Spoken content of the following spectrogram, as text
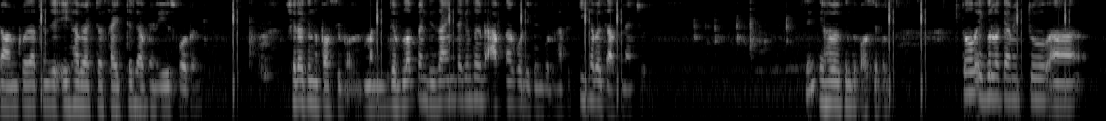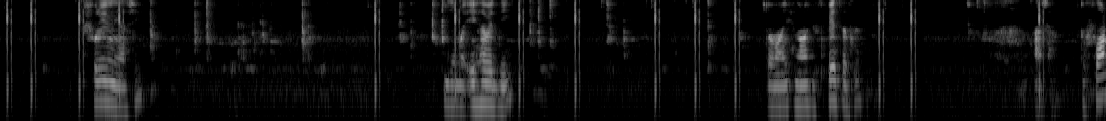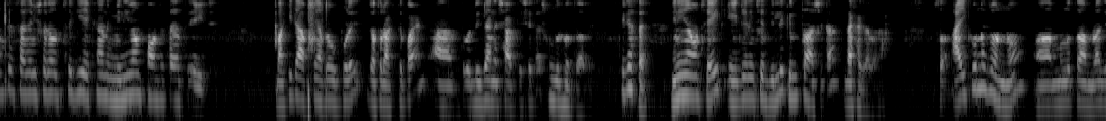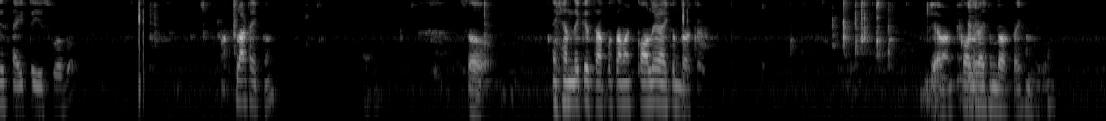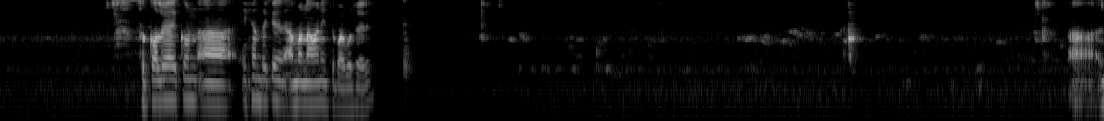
রাউন্ড করে যাচ্ছেন যে এইভাবে একটা সাইড থেকে আপনি ইউজ করবেন। সেটাও কিন্তু পসিবল মানে ডেভেলপমেন্ট ডিজাইনটা কিন্তু আপনার উপর ডিপেন্ড করতে আপনি কীভাবে চাচ্ছেন অ্যাকচুয়ালি এভাবে কিন্তু পসিবল তো এগুলোকে আমি একটু সরিয়ে নিয়ে আসি। যেন এইভাবে দিই। তো আমার এখানে অনেক স্পেস আছে। আচ্ছা তো ফন্টের সাইজের বিষয়টা হচ্ছে কি, এখানে মিনিমাম ফন্টের সাইজ হচ্ছে এইট বাকিটা আপনি আপনার উপরে যত রাখতে পারেন, আর তবে ডিজাইনের স্বার্থে সেটা সুন্দর হতে হবে। ঠিক আছে? মিনিমাম হচ্ছে এইট এইটের নিচে দিলে কিন্তু আর সেটা দেখা যাবে না। সো আইকনের জন্য মূলত আমরা যে সাইটটা ইউজ করব ফ্ল্যাট আইকন সো এখান থেকে সাপোজ আমার কলের আইকন দরকার। যে কলের আইকন দরকার এখান থেকে। সো কলের আইকন এখান থেকে আমরা নামা নিতে পারব চাইলে।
